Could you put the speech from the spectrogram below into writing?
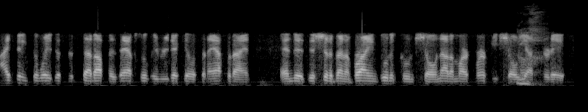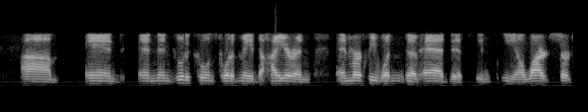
I think the way this is set up is absolutely ridiculous and asinine, and that this should have been a Brian Gutekunst show, not a Mark Murphy show yesterday. Um, and and then Gutekunst would have made the hire, and and Murphy wouldn't have had this in, you know large search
